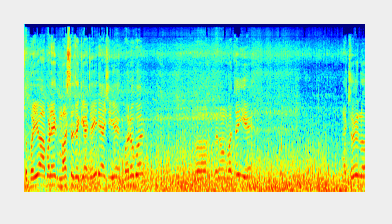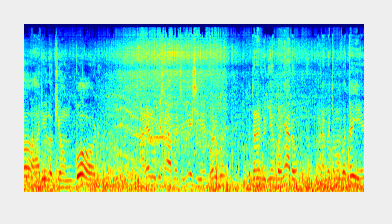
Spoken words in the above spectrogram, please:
તો ભાઈઓ, આપણે એક મસ્ત જગ્યા જઈ રહ્યા છીએ, બરોબર? તો તમે બતાવીએ. આ જોઈ લો, આ લખ્યો આમ બોર્ડ. આને લોકેશન આપણે જઈએ છીએ, બરોબર? તો તમે વીડિયો બન્યા રહો અને અમે તમને બતાવીએ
